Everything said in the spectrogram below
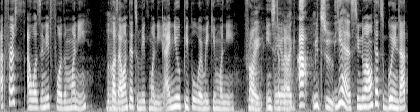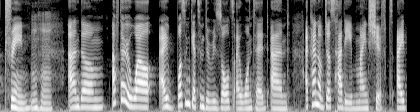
at first I was in it for the money because I wanted to make money. I knew people were making money from right. And Instagram. you're like, ah, me too. yes, you know, I wanted to go in that train. And um, after a while, I wasn't getting the results I wanted, and I kind of just had a mind shift. I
